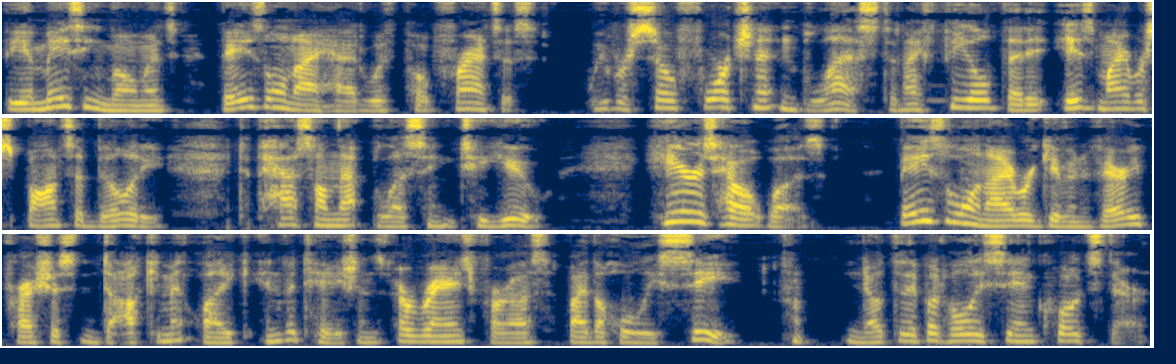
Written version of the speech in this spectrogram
the amazing moments Basil and I had with Pope Francis. We were so fortunate and blessed, and I feel that it is my responsibility to pass on that blessing to you. Here's how it was. Basil and I were given very precious document like invitations arranged for us by the Holy See. Note that they put Holy See in quotes there.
